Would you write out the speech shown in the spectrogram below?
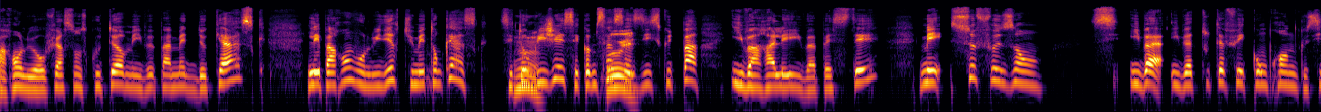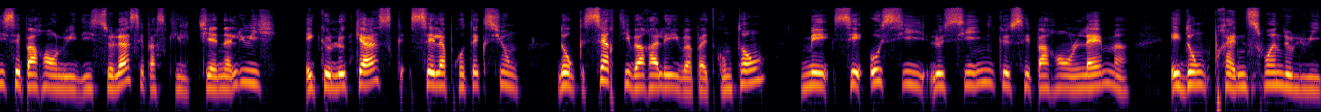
parents lui ont offert son scooter mais il veut pas mettre de casque, les parents vont lui dire tu mets ton casque, c'est hmm. obligé, c'est comme ça, ça se discute pas. Il va râler, il va pester, mais ce faisant, il va, il va tout à fait comprendre que si ses parents lui disent cela, c'est parce qu'ils tiennent à lui et que le casque c'est la protection. Donc certes, il va râler, il va pas être content, mais c'est aussi le signe que ses parents l'aiment et donc prennent soin de lui.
